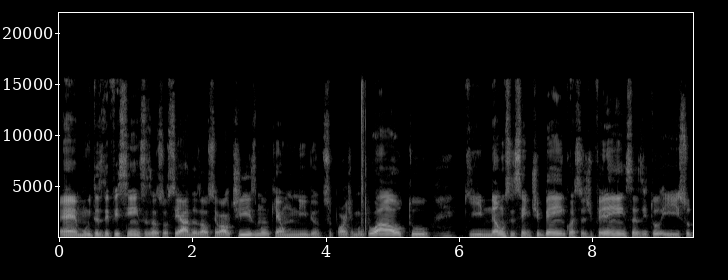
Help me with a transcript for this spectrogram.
é, muitas deficiências associadas ao seu autismo, que é um nível de suporte muito alto, que não se sente bem com essas diferenças, e, e isso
